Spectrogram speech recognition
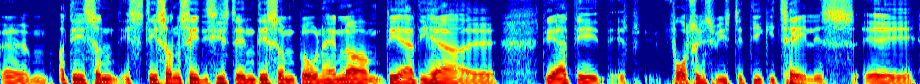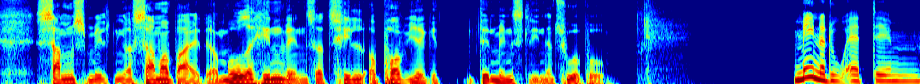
Øhm, og det er, sådan, det er sådan set i sidste ende, det som bogen handler om, det er de her, øh, det er det, fortrinsvis det digitales øh, sammensmeltning og samarbejde og måde at henvende sig til og påvirke den menneskelige natur på. Mener du, at øh,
